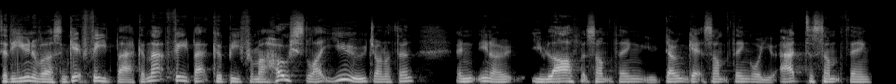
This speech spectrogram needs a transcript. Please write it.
to the universe and get feedback, and that feedback could be from a host like you, Jonathan, and you know, you laugh at something, you don't get something, or you add to something,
